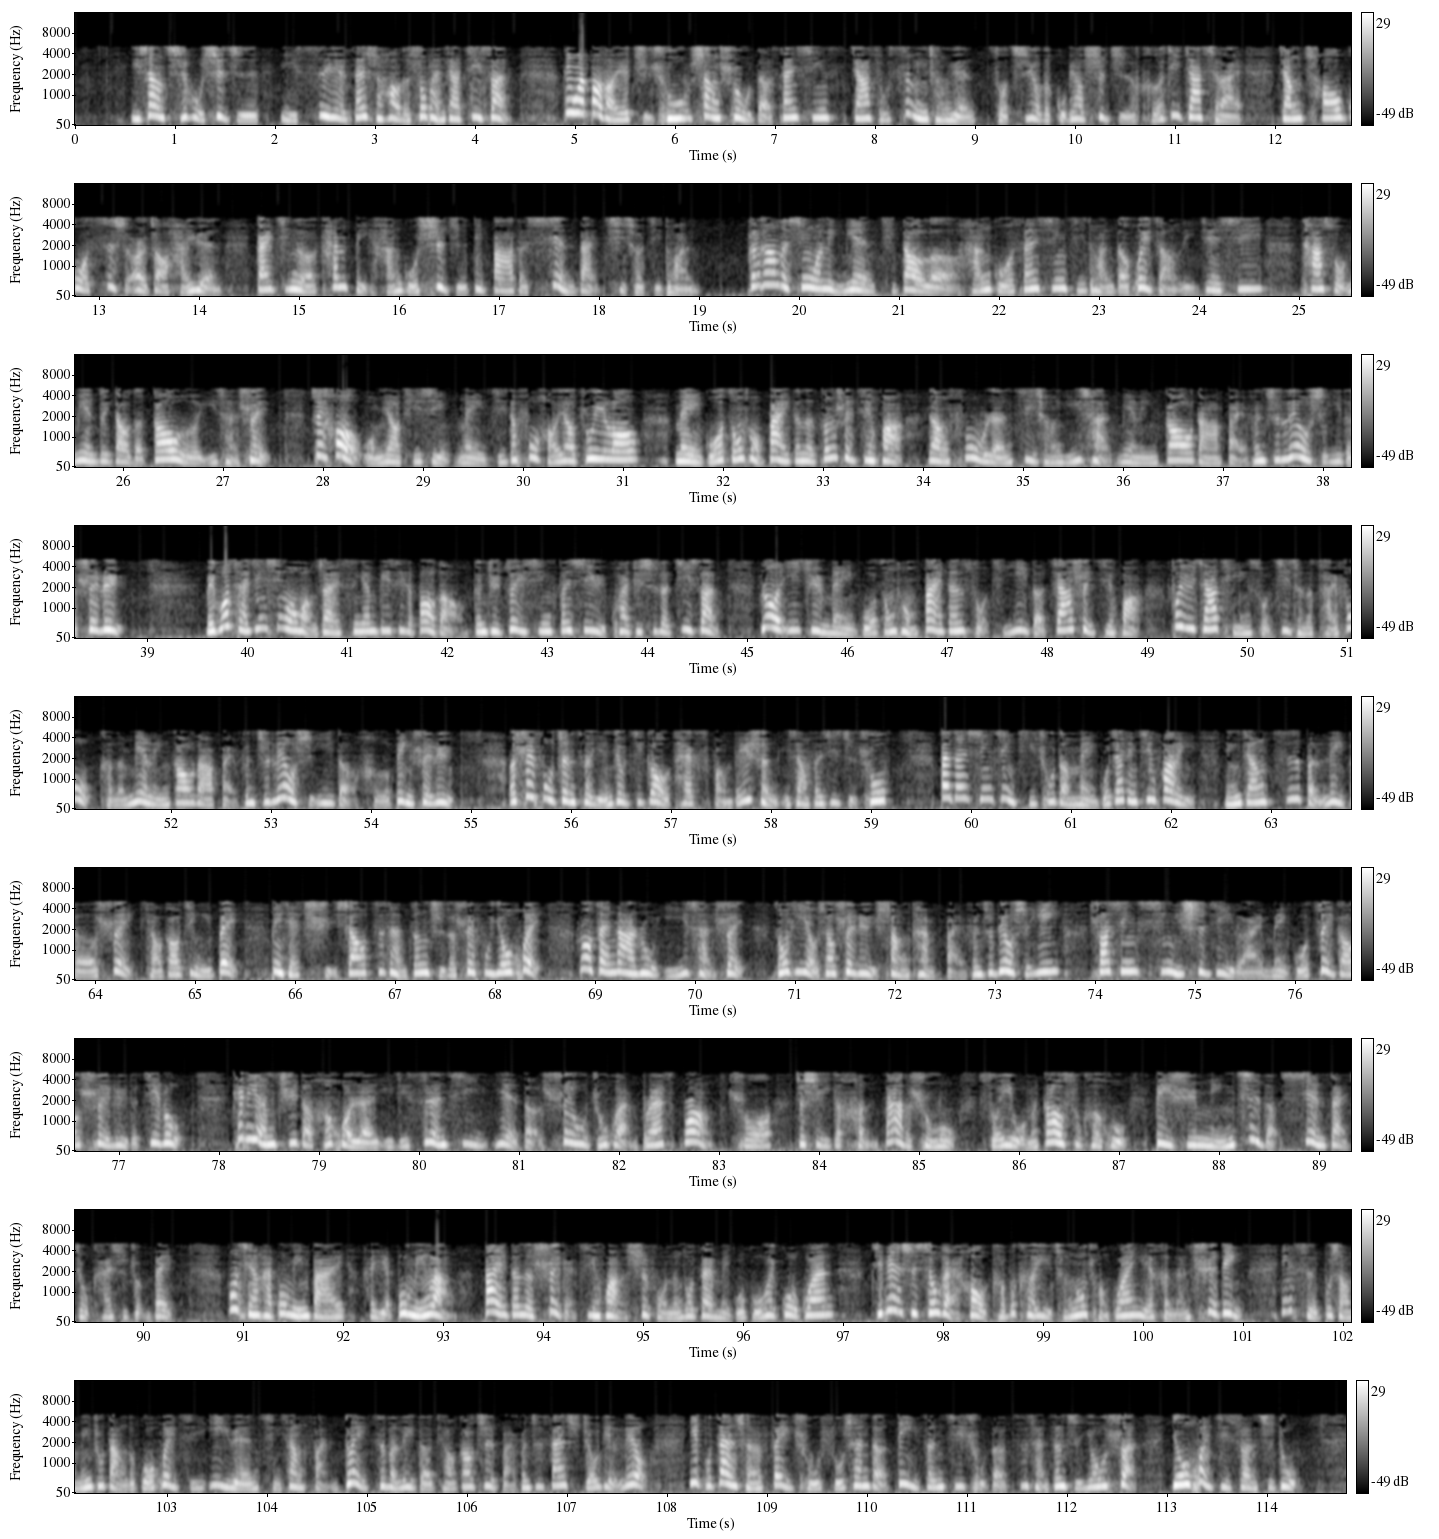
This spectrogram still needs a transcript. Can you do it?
以上持股市值以四月三十号的收盘价计算。另外，报道也指出，上述的三星家族四名成员所持有的股票市值合计加起来将超过四十二兆韩元，该金额堪比韩国市值第八的现代汽车集团。刚刚的新闻里面提到了韩国三星集团的会长李健熙，他所面对到的高额遗产税。最后，我们要提醒美籍的富豪要注意喽。美国总统拜登的增税计划让富人继承遗产面临高达百分之六十一的税率。美国财经新闻网站 CNBC 的报道，根据最新分析与会计师的计算，若依据美国总统拜登所提议的加税计划，富裕家庭所继承的财富可能面临高达百分之六十一的合并税率。而税负政策研究机构 Tax Foundation 一项分析指出，拜登新近提出的美国家庭计划里，您将资本利得税调高近一倍，并且取消资产增值的税负优惠。若再纳入遗产税，总体有效税率上看百分之六十一，刷新新一世纪以来美国最高税率的记录。KPMG 的合伙人以及私人企业的税务主管 Brett Brown 说：“这是一个很大的数目，所以我们告诉客户必须明智的现在就开始准备。目前还不明白，还也不明朗。”拜登的税改计划是否能够在美国国会过关？即便是修改后，可不可以成功闯关也很难确定。因此，不少民主党的国会及议员倾向反对资本利得调高至百分之三十九点六，亦不赞成废除俗称的递增基础的资产增值优算优惠计算制度。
